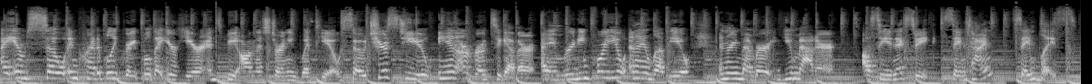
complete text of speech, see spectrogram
I am so incredibly grateful that you're here and to be on this journey with you. So cheers to you and our growth together. I am rooting for you and I love you. And remember, you matter. I'll see you next week. Same time, same place.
